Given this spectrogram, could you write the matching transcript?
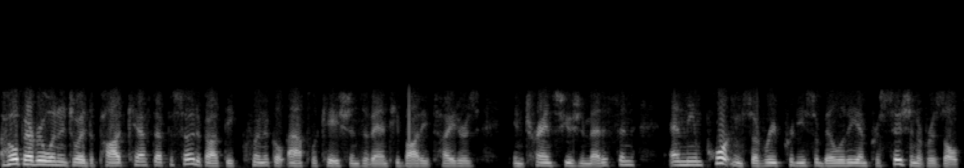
I hope everyone enjoyed the podcast episode about the clinical applications of antibody titers in transfusion medicine and the importance of reproducibility and precision of results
